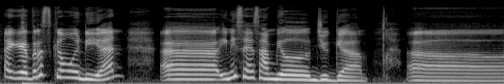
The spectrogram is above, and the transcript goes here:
Oke, terus kemudian eh, ini saya sambil juga eh,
